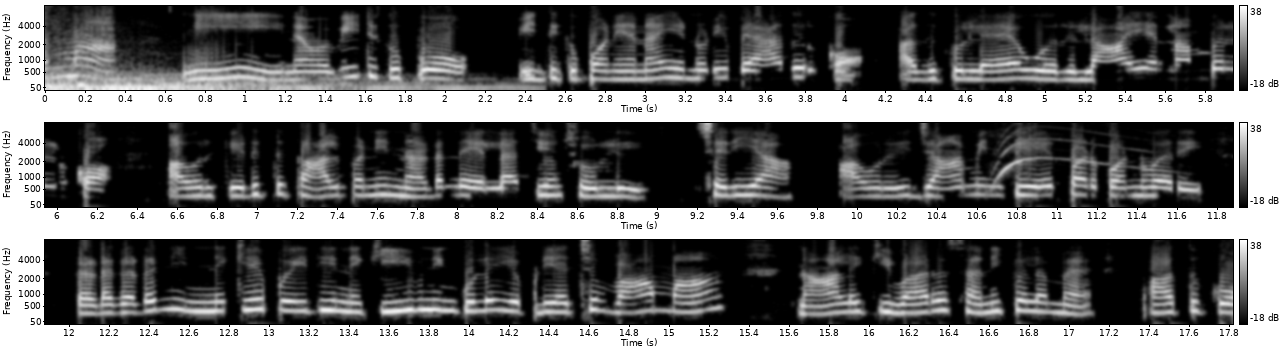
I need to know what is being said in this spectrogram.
ஏம்மா நீ நம்ம வீட்டுக்கு போ. வீட்டுக்கு போனேன்னா என்னுடைய பேக் இருக்கும். அதுக்குள்ள ஒரு லாயர் நம்பர் இருக்கும். அவருக்கு எடுத்து கால் பண்ணி நடந்த எல்லாத்தையும் சொல்லி. சரியா? அவரு ஜாமீனுக்கு ஏற்பாடு பண்ணுவாரு. கடகடன் இன்னைக்கே போயிட்டு இன்னைக்கு ஈவினிங்குள்ள எப்படியாச்சும் வாமா நாளைக்கு வர சனிக்கிழமை. பாத்துக்கோ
